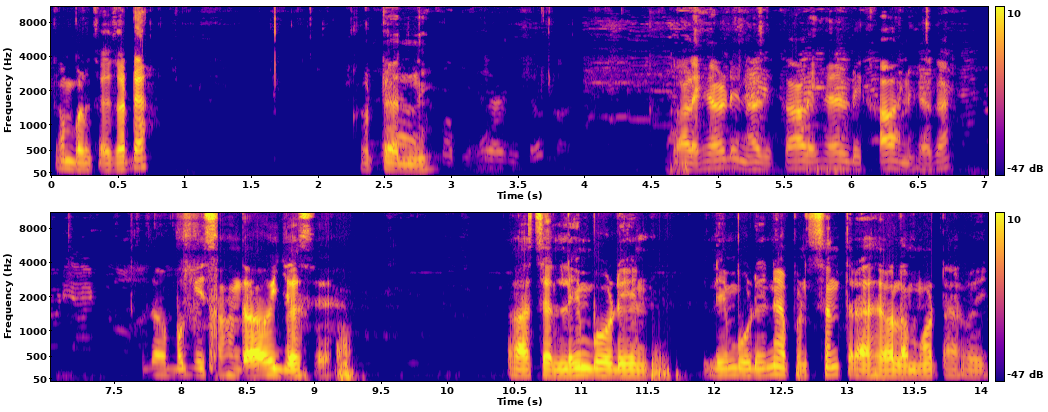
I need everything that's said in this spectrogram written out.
કેમ પણ કઈ ઘટે? ઘટે જ નહીં. કાળી હેરડી ને હજી કાળી હેરડી ખાવાની છે કા? જો બગીચા અંદર આવી જશે આ છે લીંબુડી લીંબુડી ને પણ સંતરા છે ઓલા મોટા હોય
